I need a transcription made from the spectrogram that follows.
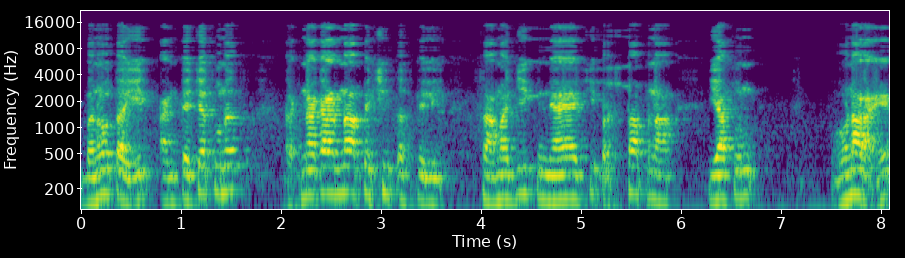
बनवता येईल आणि त्याच्यातूनच घटनाकारांना अपेक्षित असलेली सामाजिक न्यायाची प्रस्थापना यातून होणार आहे.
